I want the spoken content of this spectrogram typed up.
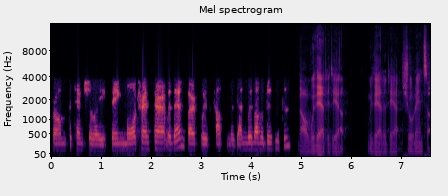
from potentially being more transparent with them, both with customers and with other businesses? Oh, without a doubt. Without a doubt. Short answer.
